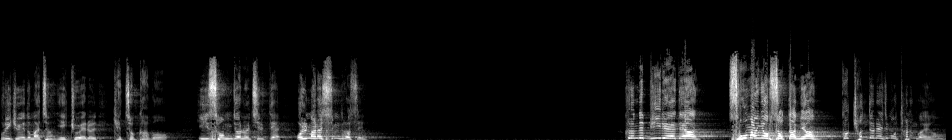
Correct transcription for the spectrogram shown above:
우리 교회도 마찬가지. 이 교회를 개척하고 이 성전을 칠 때 얼마나 힘들었어요. 그런데 미래에 대한 소망이 없었다면 그거 견뎌내지 못하는 거예요.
